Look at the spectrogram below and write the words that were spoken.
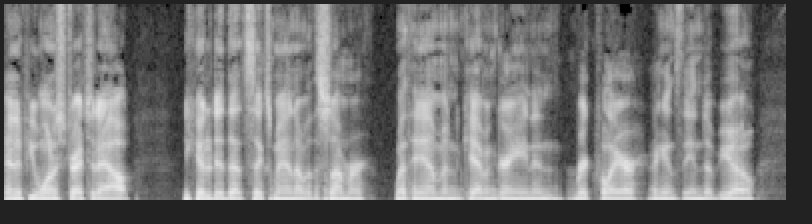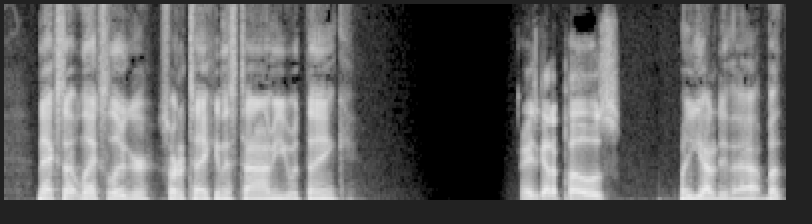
And if you want to stretch it out, you could have did that six man over the summer with him and Kevin Greene and Ric Flair against the NWO. Next up, Lex Luger, sort of taking his time, you would think. He's got a pose. Well, you got to do that, but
